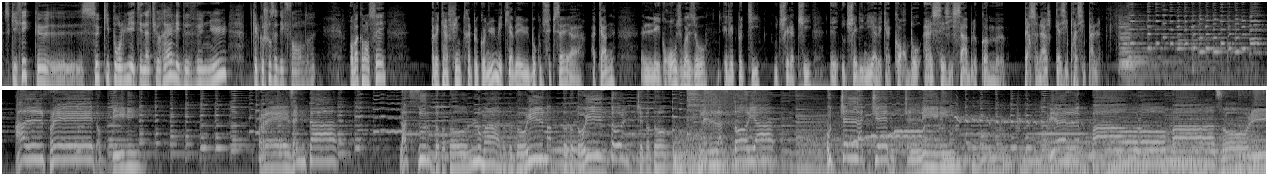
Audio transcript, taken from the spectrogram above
Ce qui fait que ce qui pour lui était naturel est devenu quelque chose à défendre. On va commencer avec un film très peu connu, mais qui avait eu beaucoup de succès à, Cannes, Les gros oiseaux et les petits Uccelacci et Uccellini avec un corbeau insaisissable comme euh, personnage quasi principal. Alfredo Bini presenta l'assurdo Totò, l'umano Totò, il matto Totò, il dolce Totò. Nella storia uccellacci ed uccellini Paolo Pasolini.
